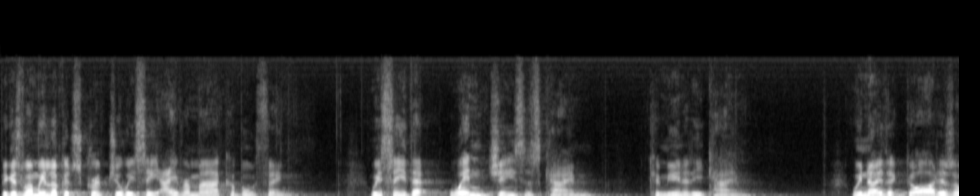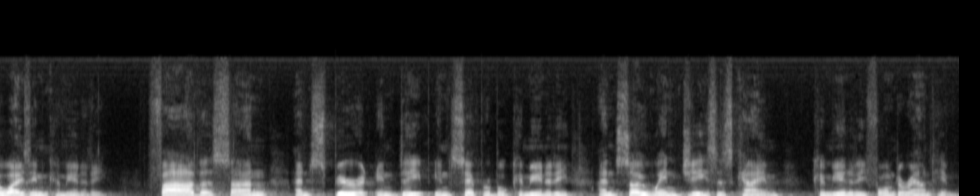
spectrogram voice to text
Because when we look at Scripture, we see a remarkable thing. We see that when Jesus came, community came. We know that God is always in community. Father, Son, and Spirit in deep, inseparable community. And so when Jesus came, community formed around him.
